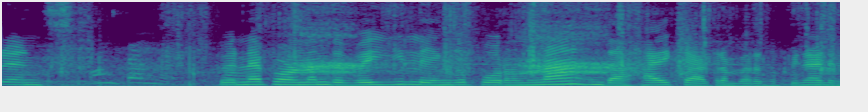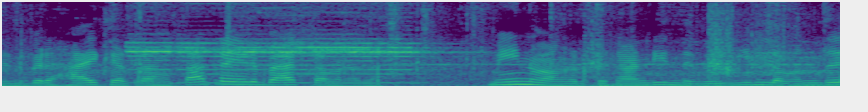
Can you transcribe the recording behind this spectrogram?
ஃப்ரெண்ட்ஸ் இப்போ என்ன பண்ணோம் இந்த வெயில் எங்கே போகிறோம்னா இந்த ஹாய் காட்டுறேன் பாருங்க. பின்னாடி ரெண்டு பேரும் ஹாய் காட்டுறாங்க. காட்டுறேன் பேக் கேமரா மீன் வாங்குறதுக்காண்டி இந்த வெயிலில் வந்து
